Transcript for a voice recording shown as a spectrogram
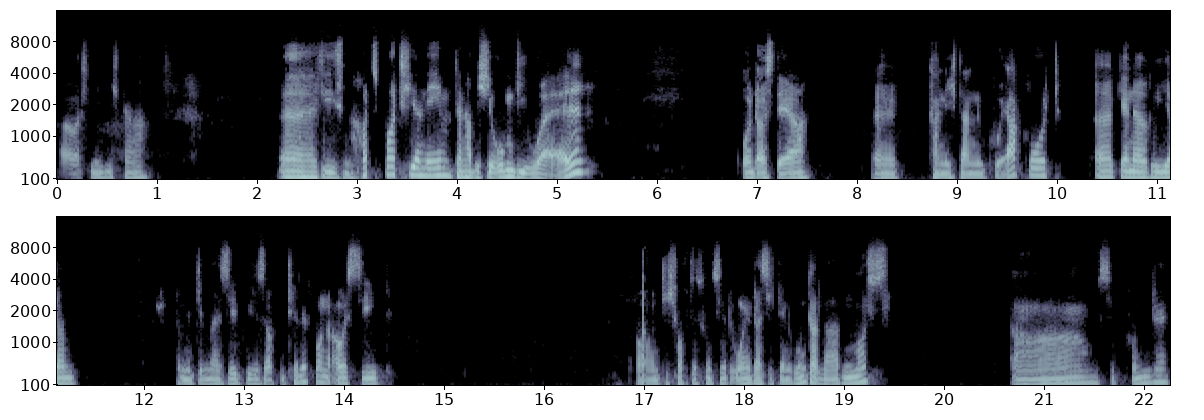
was nehme ich da? Äh, diesen Hotspot hier nehme, dann habe ich hier oben die URL und aus der äh, kann ich dann einen QR-Code äh, generieren, damit ihr mal seht, wie das auf dem Telefon aussieht. Und ich hoffe, das funktioniert, ohne dass ich den runterladen muss. Äh, Sekunde.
